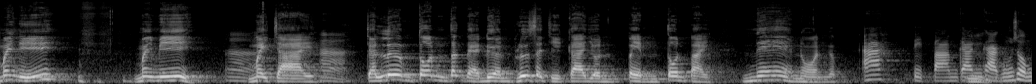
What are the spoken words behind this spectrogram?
ไม่หนี ไม่มี อ่าไม่จ่าย อ่า จะเริ่มต้นตั้งแต่เดือนพฤศจิกายนเป็นต้นไปแน่นอนครับ อะ ติดตามกันค่ะ คุณผู้ชมค่ะ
